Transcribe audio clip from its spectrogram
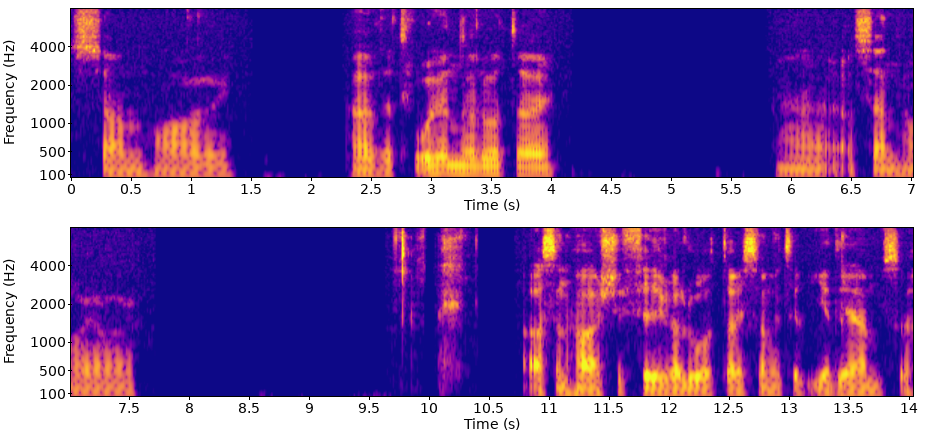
som har över 200 låtar. Eh, och sen har jag Ja, sen har jag 24 låtar som är typ EDM så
